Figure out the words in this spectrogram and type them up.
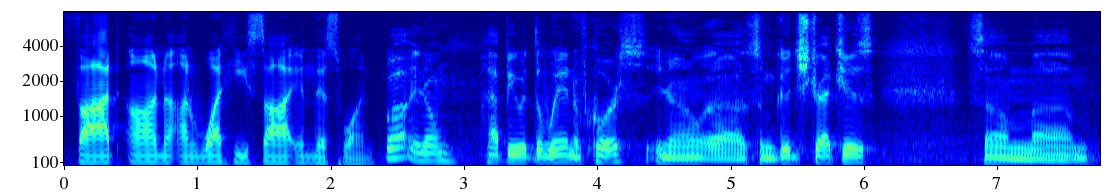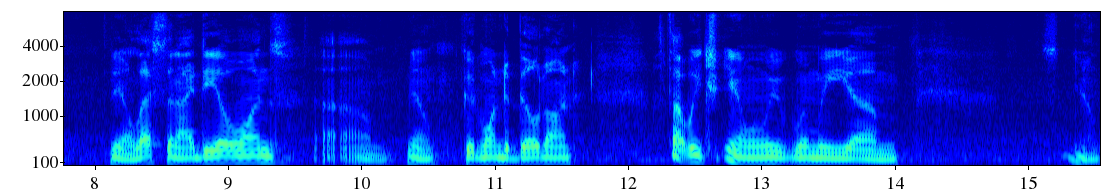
thought on on what he saw in this one. Well, you know, happy with the win, of course. You know, uh, some good stretches, some um, you know less than ideal ones. Um, you know, good one to build on. I thought we, you know, when we when we, um, you know,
